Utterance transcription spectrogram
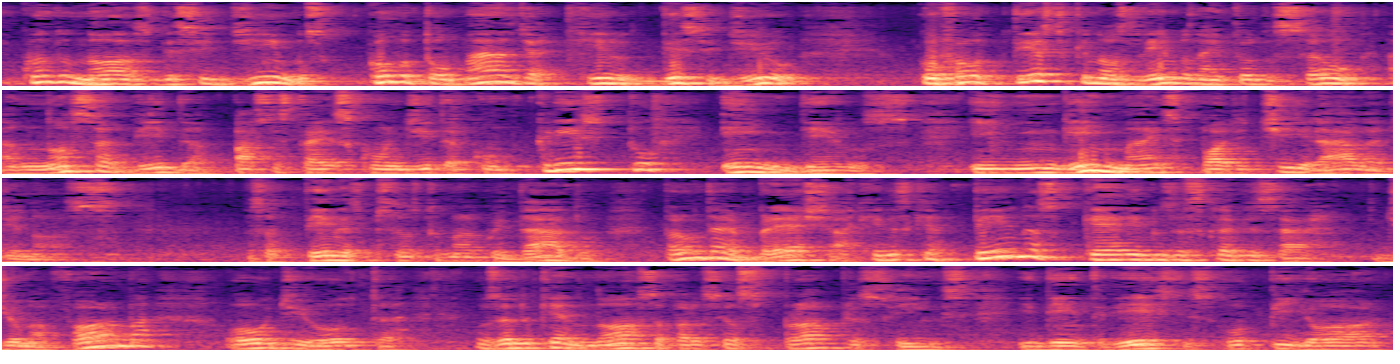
E quando nós decidimos, como Tomás de Aquino decidiu, conforme o texto que nós lemos na introdução, a nossa vida passa a estar escondida com Cristo em Deus e ninguém mais pode tirá-la de nós. Nós apenas precisamos tomar cuidado para não dar brecha àqueles que apenas querem nos escravizar, de uma forma ou de outra, usando o que é nosso para os seus próprios fins, e dentre estes, o pior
